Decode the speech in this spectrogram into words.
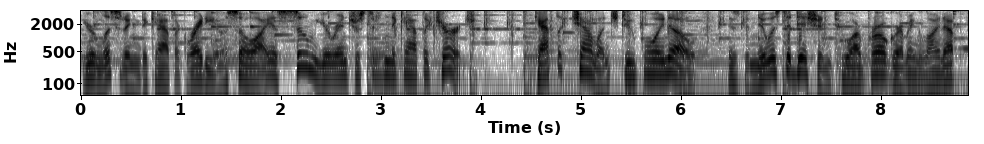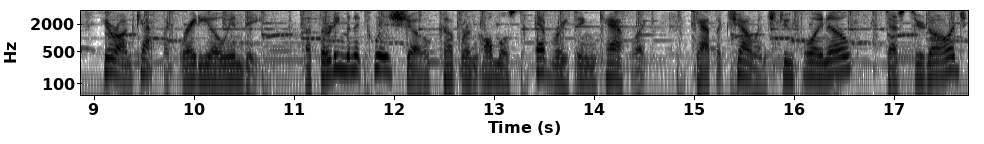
You're listening to Catholic Radio, so I assume you're interested in the Catholic Church. Catholic Challenge 2.0 is the newest addition to our programming lineup here on Catholic Radio Indy. A 30 minute quiz show covering almost everything Catholic. Catholic Challenge 2.0 tests your knowledge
